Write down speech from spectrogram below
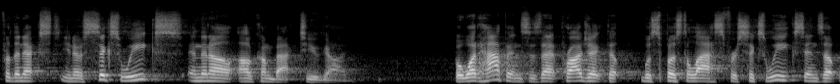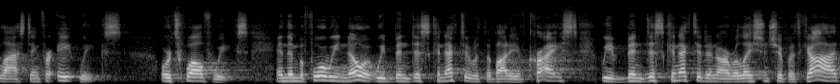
for the next, you know, 6 weeks and then I'll I'll come back to you, God. But what happens is that project that was supposed to last for 6 weeks ends up lasting for 8 weeks or 12 weeks. And then before we know it, we've been disconnected with the body of Christ. We've been disconnected in our relationship with God.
